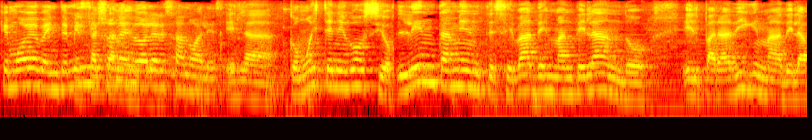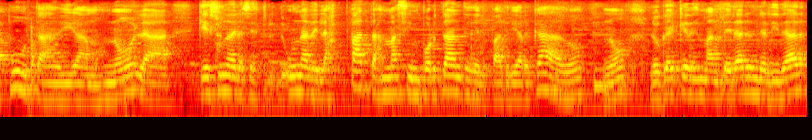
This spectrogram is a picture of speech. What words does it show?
que mueve 20 mil millones de dólares anuales. Es la, como este negocio lentamente se va desmantelando el paradigma de la puta, digamos, ¿no? La, que es una de, las, una de las patas más importantes del patriarcado, ¿no? Lo que hay que desmantelar en realidad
